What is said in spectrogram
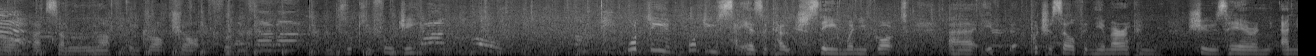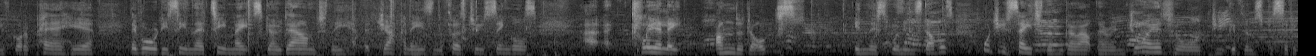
Oh, drop shot from Mizuki Fujii. What do you what do you say as a coach, Steve, when you've got uh, if, put yourself in the American shoes here and, and you've got a pair here. They've already seen their teammates go down to the Japanese in the first two singles. Uh, clearly underdogs in this women's doubles. What do you say to them? Go out there, enjoy it, or do you give them specific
